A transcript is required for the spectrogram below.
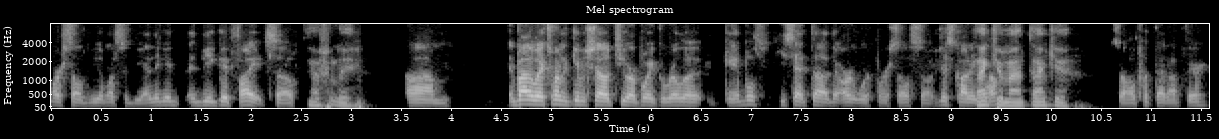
Marcel. To be honest with you, I think it'd, it'd be a good fight. So, Definitely. um, and by the way, I just wanted to give a shout out to our boy Gorilla Gambles. He sent uh, the artwork, Marcel. So just got it. Thank now. you, man. Thank you. So I'll put that up there.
